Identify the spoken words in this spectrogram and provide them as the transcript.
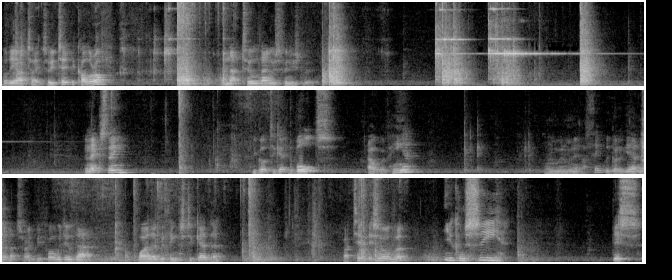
But they are tight. So you take the collar off and that tool now is finished with. The next thing, you've got to get the bolts out of here. Oh, wait a minute, I think we've got it. Yeah, no, that's right. Before we do that, while everything's together, if I tip this over, you can see this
